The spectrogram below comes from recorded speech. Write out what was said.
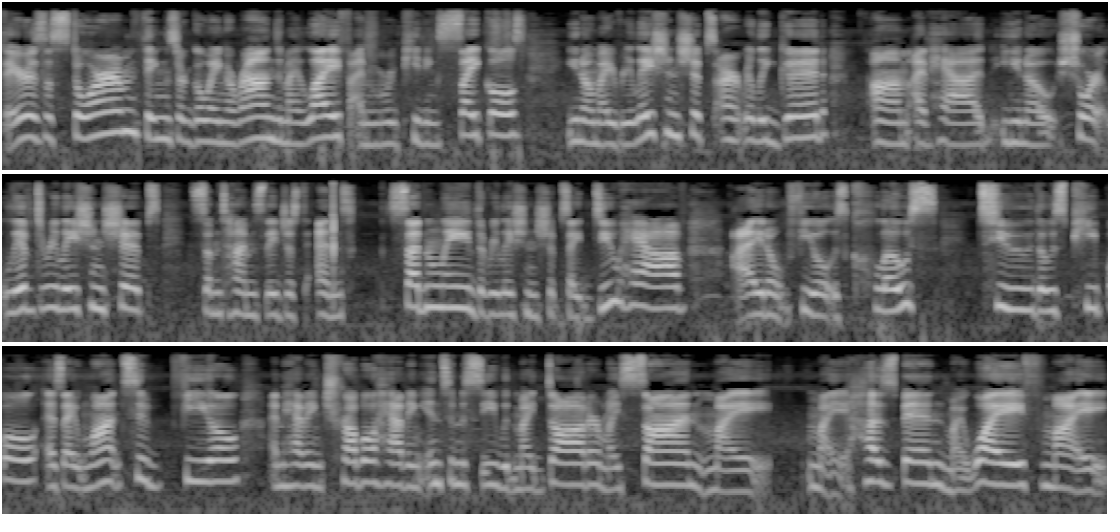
there is a storm, things are going around in my life, I'm repeating cycles, you know, my relationships aren't really good. Um, I've had, you know, short lived relationships. Sometimes they just end suddenly. The relationships I do have, I don't feel as close to those people as I want to feel. I'm having trouble having intimacy with my daughter, my son, my my husband, my wife, my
